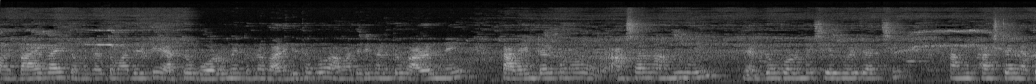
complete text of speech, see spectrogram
আর বাই বাই তোমরা, তোমাদেরকে এত গরমে তোমরা বাড়িতে থাকো, আমাদের এখানে তো কারেন্ট নেই কারেন্টের কোনো আসার নামই নেই, একদম গরমে শেষ হয়ে যাচ্ছি। আমি ফার্স্ট টাইম এত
